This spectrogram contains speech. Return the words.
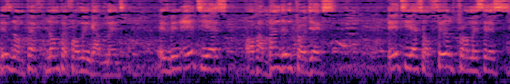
this non-performing government. It's been eight years of abandoned projects, eight years of failed promises.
